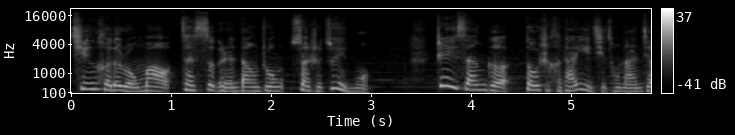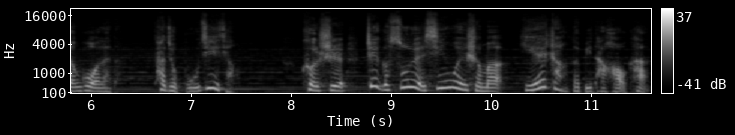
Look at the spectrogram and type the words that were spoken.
清河的容貌在四个人当中算是最末，这三个都是和他一起从南疆过来的，他就不计较了。可是这个苏月心为什么也长得比他好看？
